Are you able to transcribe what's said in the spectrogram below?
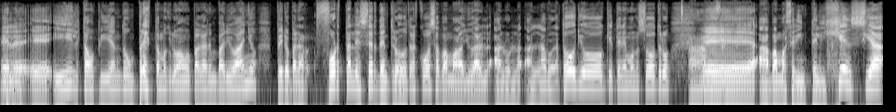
Eh, y le estamos pidiendo un préstamo que lo vamos a pagar en varios años, pero para fortalecer, dentro de otras cosas, vamos a ayudar al laboratorio que tenemos nosotros, ah, eh, vamos a hacer inteligencia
